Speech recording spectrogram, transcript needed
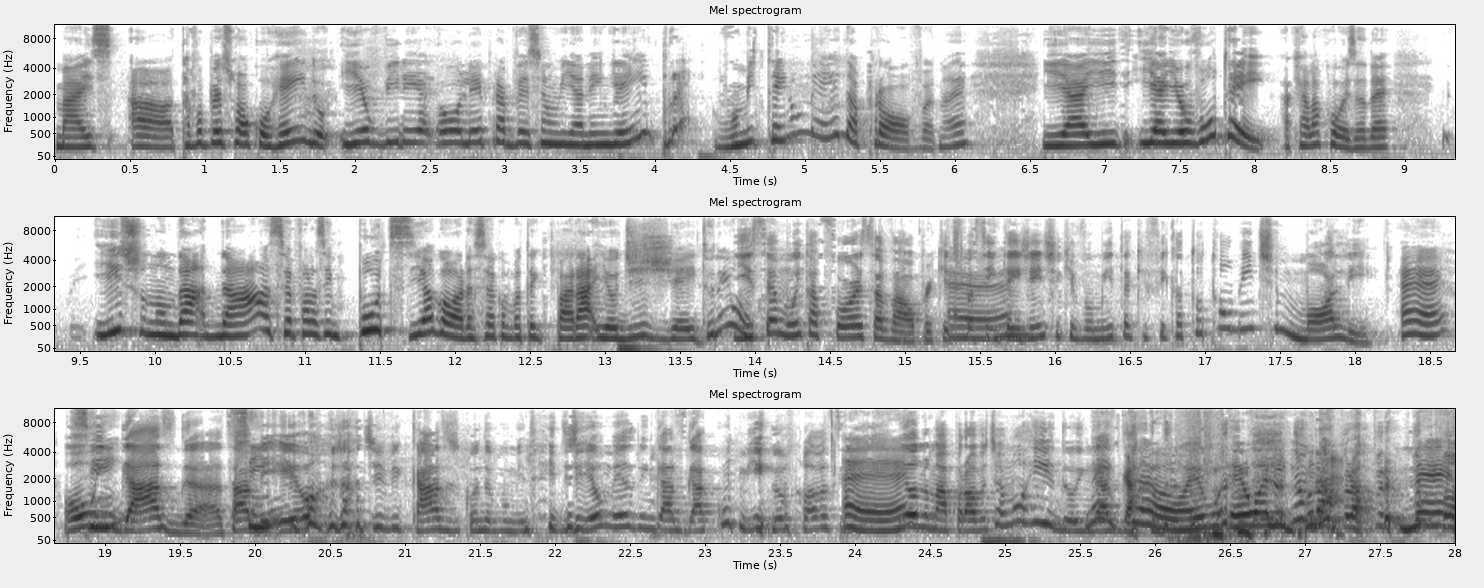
Mas ah, tava o pessoal correndo e eu virei, eu olhei pra ver se não vinha ninguém e blé, vomitei no meio da prova, né? E aí, e aí eu voltei, aquela coisa, né? Isso não dá, dá, você fala assim, putz, e agora? Será que eu vou ter que parar? E eu de jeito nenhum. Isso é muita força, Val, porque, tipo É. assim, tem gente que vomita que fica totalmente mole. É. Ou sim. engasga, sabe? Sim. Eu já tive casos de quando eu vomitei de eu mesmo engasgar comigo. Eu falava assim, É. eu numa prova tinha morrido engasgado. Então, eu, eu ali no meu próprio né,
